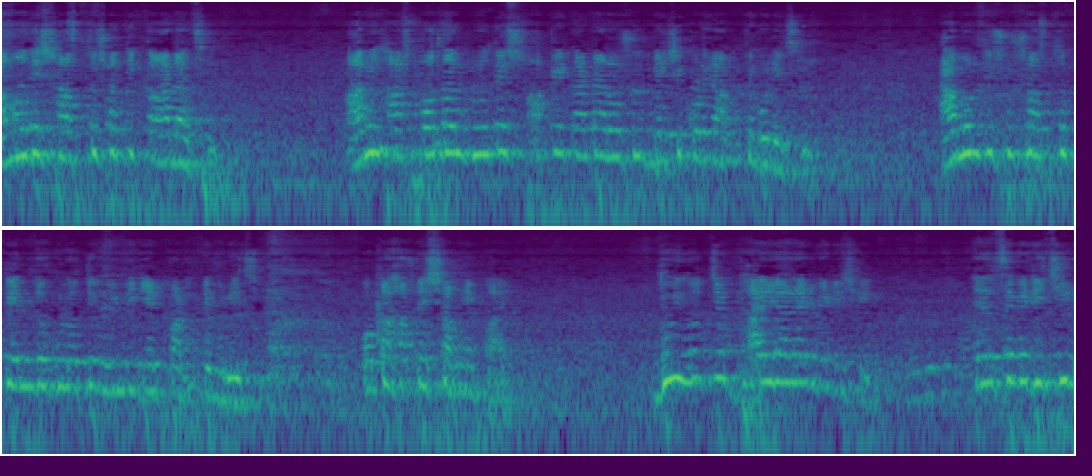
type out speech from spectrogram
আমাদের স্বাস্থ্যসাথী কার্ড আছে। আমি হাসপাতালগুলোতে সাপে কাটার ওষুধ বেশি করে রাখতে বলেছি। এমনকি সুস্বাস্থ্য কেন্দ্রগুলোতে ইমিডিয়েট পাঠাতে বলেছি। ওটা হাতের সামনে পায়। দুই হচ্ছে ভাইরালের মেডিসিন হেলসেমেডি ছিল।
